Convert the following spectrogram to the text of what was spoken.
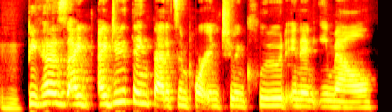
mm-hmm. because I, I do think that it's important to include in an email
